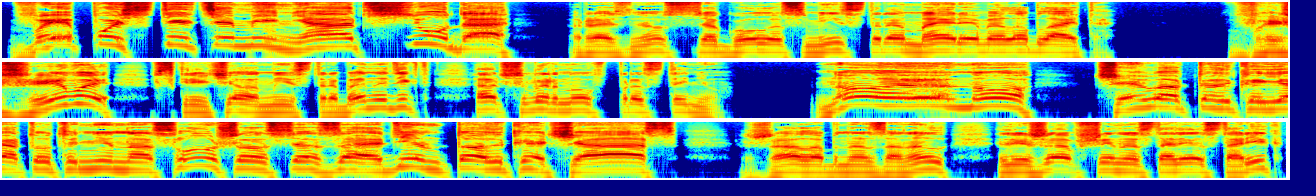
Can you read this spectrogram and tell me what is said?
«Выпустите меня отсюда!» Разнесся голос мистера Мэри Блайта. «Вы живы?» — вскричал мистер Бенедикт, отшвырнув простыню. «Ну и ну! Чего только я тут не наслушался за один только час!» — жалобно заныл лежавший на столе старик,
